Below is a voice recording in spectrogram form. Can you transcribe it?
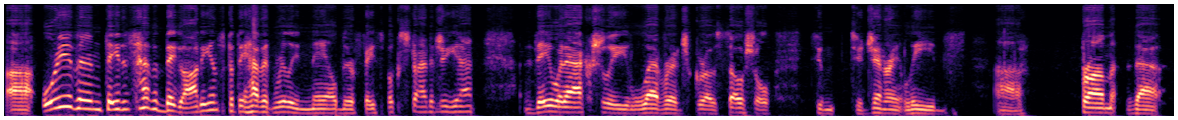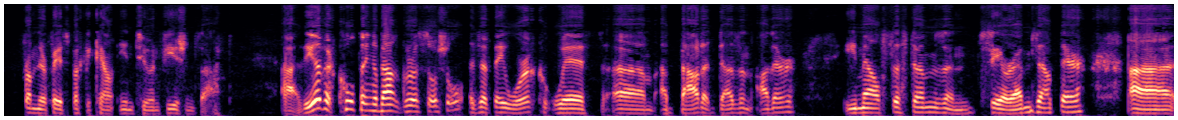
uh, or even they just have a big audience, but they haven't really nailed their Facebook strategy yet, they would actually leverage GroSocial to to generate leads uh, from that from their Facebook account into Infusionsoft. Uh, the other cool thing about GroSocial is that they work with um, about a dozen other email systems and CRMs out there, uh,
